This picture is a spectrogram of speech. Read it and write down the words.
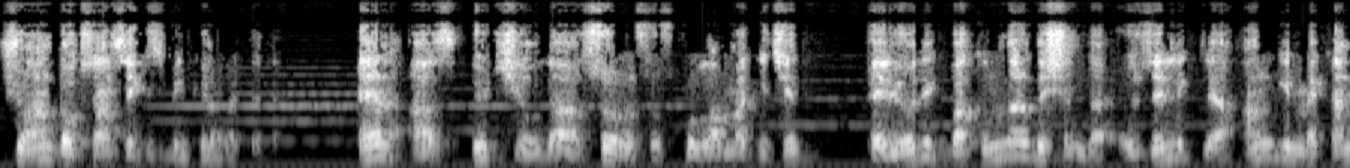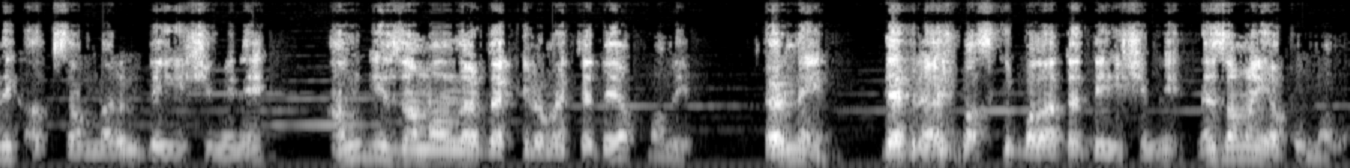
Şu an 98 bin kilometrede. En az 3 yıl daha sorunsuz kullanmak için periyodik bakımlar dışında özellikle hangi mekanik aksamların değişimini hangi zamanlarda kilometrede yapmalıyım? Örneğin debriyaj baskı balata değişimi ne zaman yapılmalı?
